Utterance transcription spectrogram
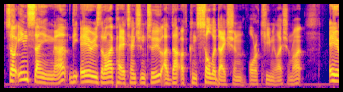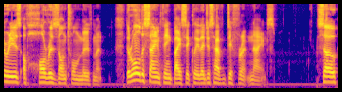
So, in saying that, the areas that I pay attention to are that of consolidation or accumulation, right? Areas of horizontal movement. They're all the same thing basically, they just have different names. So,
